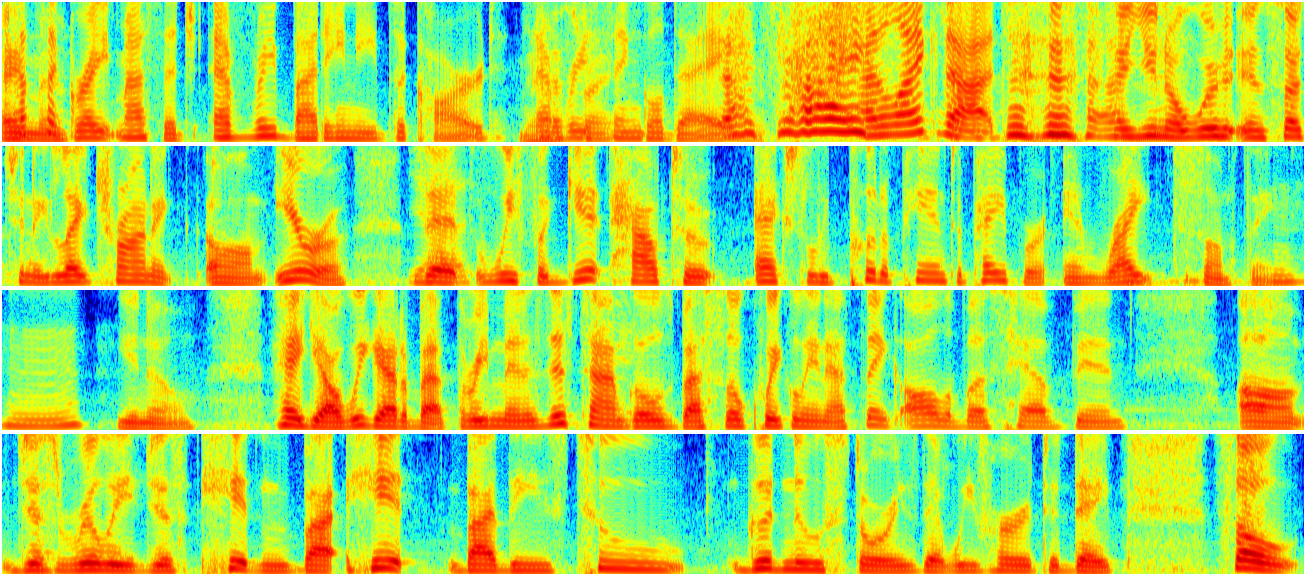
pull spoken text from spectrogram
Amen. that's a great message. Everybody needs a card every right. single day. That's right. I like that. and you know we're in such an electronic um, era Yes. that we forget how to actually put a pen to paper and write something Mm-hmm. you know hey y'all we got about three minutes this time goes by so quickly and i think all of us have been um, just really just hidden by hit by these two good news stories that we've heard today so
